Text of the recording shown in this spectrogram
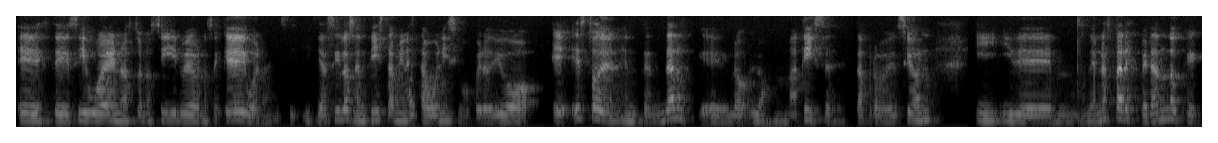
este, decir, bueno, esto no sirve o no sé qué, y bueno, y si, así lo sentís también está buenísimo, pero digo, eh, esto de entender los matices de esta profesión y, de, no estar esperando que,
